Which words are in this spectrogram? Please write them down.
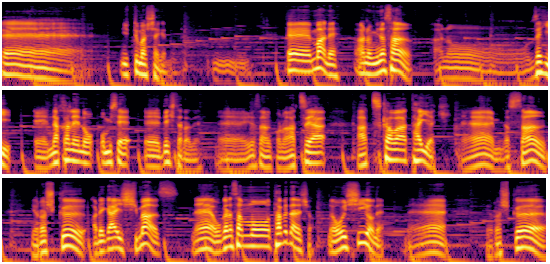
えー言ってましたけどね、うんえーまあねあの皆さんあのーぜひ、えー中根のお店、えーできたらね、えー皆さんこの厚屋厚川たい焼き、ね、皆さんよろしくお願いします。ね、岡田さんも食べたでしょ？ね、美味しいよね。ね、よろしく。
